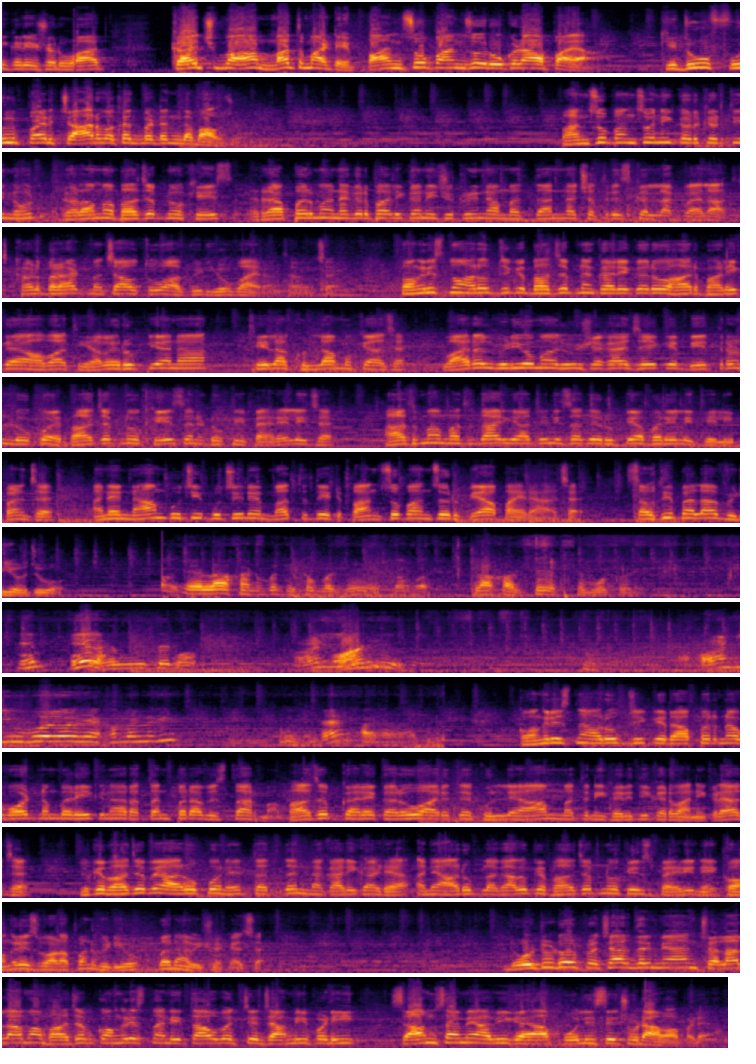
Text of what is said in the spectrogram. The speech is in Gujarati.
શરૂઆત કચ્છમાં મત માટે પાંચસો પાંચસો રોકડા અપાયા. કીધું ફૂલ પર ચાર વખત બટન દબાવજો. પાંચસો પાંચસોની કડકડતી નોટ, ગળામાં ભાજપનો ખેસ, રાપરમાં નગરપાલિકાની ચૂંટણીના મતદાનના છત્રીસ કલાક પહેલા જ ખળભળાટ મચાવતો આ વીડિયો વાયરલ થયો છે. કોંગ્રેસનો આરોપ છે કે ભાજપના કાર્યકરો હાર ભાળી ગયા હોવાથી હવે રૂપિયાના થેલા ખુલ્લા મૂક્યા છે. વાયરલ વિડીયોમાં જોઈ શકાય છે કે બે ત્રણ લોકોએ ભાજપનો ખેસ અને ટોપી પહેરેલી છે. હાથમાં મતદાર યાદીની સાથે રૂપિયા ભરેલી થેલી પણ છે અને નામ પૂછી પૂછીને મત દીઠ પાંચસો પાંચસો રૂપિયા અપાઈ રહ્યા છે. સૌથી પહેલા વીડિયો જુઓ. એ લાખાની બધી ખબર છે. લાખાન શેઠ છે મોટો. એમ? હેલા એમની ઊભો રહ્યો છે ખબર નથી? હે. કોંગ્રેસના આરોપ છે કે રાપરના વોર્ડ નંબર એકના રતનપરા વિસ્તારમાં ભાજપ કાર્યકરો આ રીતે ખુલ્લેઆમ મતની ખરીદી કરવા નીકળ્યા છે. જોકે ભાજપે આરોપોને તદ્દન નકારી કાઢ્યા અને આરોપ લગાવ્યો કે ભાજપનો કેસ પહેરીને કોંગ્રેસવાળા પણ વીડિયો બનાવી શકે છે. ડોર ટુ ડોર પ્રચાર દરમિયાન ચલાલામાં ભાજપ કોંગ્રેસના નેતાઓ વચ્ચે જામી પડી, સામસામે આવી ગયા પોલીસે છોડાવવા પડ્યા.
